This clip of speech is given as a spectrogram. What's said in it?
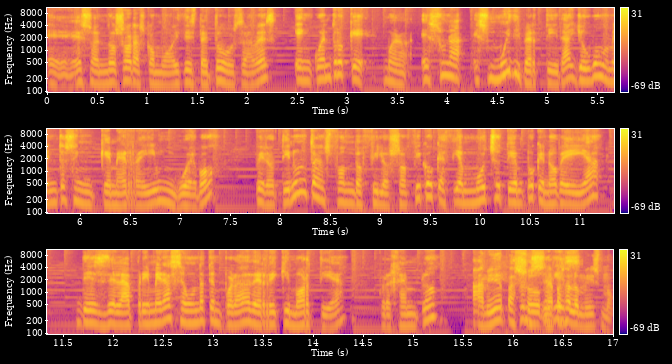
eh, eso en dos horas como hiciste tú, ¿sabes? Encuentro que, bueno, es, una, es muy divertida. Yo hubo momentos en que me reí un huevo, pero tiene un trasfondo filosófico que hacía mucho tiempo que no veía desde la primera, segunda temporada de Ricky Morty, ¿eh? por ejemplo. A mí me pasó, Son me series- lo mismo.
